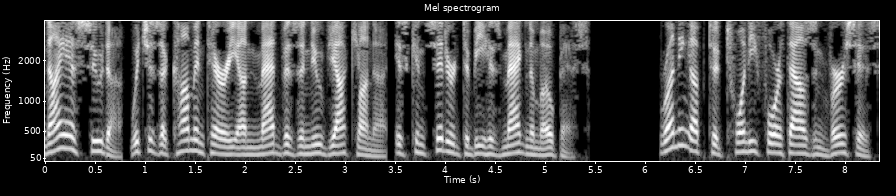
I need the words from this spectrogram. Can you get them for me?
Nyaya Sudha, which is a commentary on Madhva's Anu Vyakhyana, is considered to be his magnum opus. Running up to 24,000 verses,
